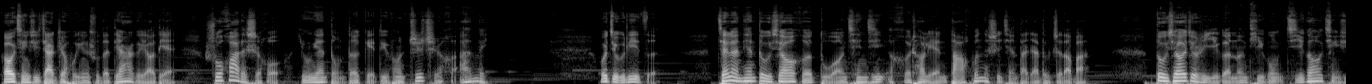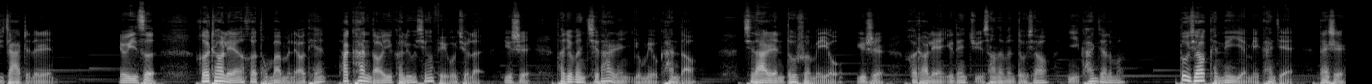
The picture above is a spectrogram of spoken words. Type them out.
高情绪价值回应术的第二个要点：说话的时候永远懂得给对方支持和安慰。我举个例子，前两天窦骁和赌王千金何超莲大婚的事情，大家都知道吧？窦骁就是一个能提供极高情绪价值的人。有一次，何超莲和同伴们聊天，他看到一颗流星飞过去了，于是他就问其他人有没有看到，其他人都说没有。于是何超莲有点沮丧地问窦骁：“你看见了吗？”窦骁肯定也没看见，但是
